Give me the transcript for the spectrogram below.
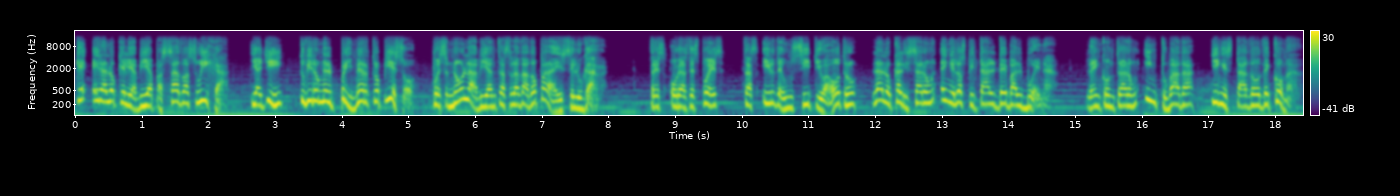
qué era lo que le había pasado a su hija, y allí tuvieron el primer tropiezo, pues no la habían trasladado para ese lugar. Tres horas después, tras ir de un sitio a otro, la localizaron en el hospital de Balbuena. La encontraron intubada y en estado de coma.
